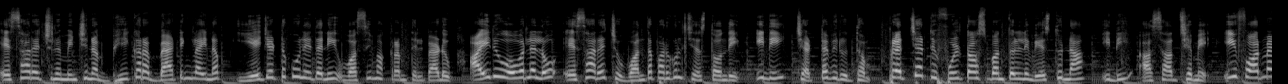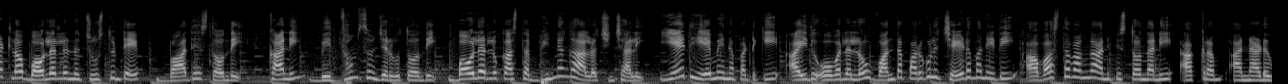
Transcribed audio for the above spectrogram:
ఎస్ఆర్హెచ్ను మించిన భీకర బ్యాటింగ్ లైనప్ ఏ జట్టుకు లేదని వసీం అక్రమ్ తెలిపాడు. ఐదు ఓవర్లలో ఎస్ఆర్హెచ్ వంద పరుగులు చేస్తోంది. ఇది చట్ట విరుద్ధం. ప్రత్యర్థి ఫుల్ టాస్ బంతుల్ని వేస్తున్నా ఇది అసాధ్యమే. ఈ ఫార్మాట్లో బౌలర్లను చూస్తుంటే బాధేస్తోంది. కానీ విధ్వంసం జరుగుతోంది. బౌలర్లు కాస్త భిన్నంగా ఆలోచించాలి. ఏది ఏమైనప్పటికీ ఐదు ఓవర్లలో వంద పరుగులు చేయడమనేది అవాస్తవంగా అనిపిస్తోందని అక్రమ్ అన్నాడు.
